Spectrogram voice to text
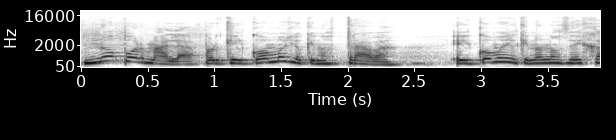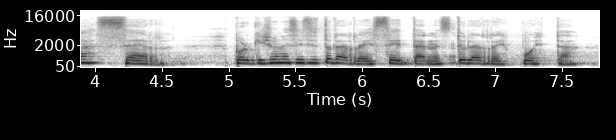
No por mala, porque el cómo es lo que nos traba. El cómo es el que no nos deja ser. Porque yo necesito la receta, necesito la respuesta.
